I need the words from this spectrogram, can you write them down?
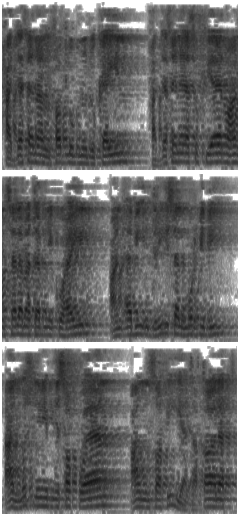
حدثنا الفضل بن دكين حدثنا سفيان عن سلمة بن كهيل عن أبي إدريس المرهبي عن مسلم بن صفوان عن صفية قالت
